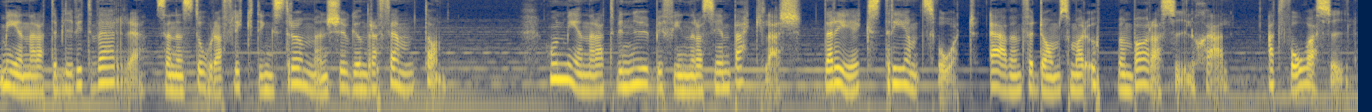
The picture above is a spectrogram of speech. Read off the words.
menar att det blivit värre sedan den stora flyktingströmmen 2015. Hon menar att vi nu befinner oss i en backlash där det är extremt svårt, även för de som har uppenbara asylskäl, att få asyl.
